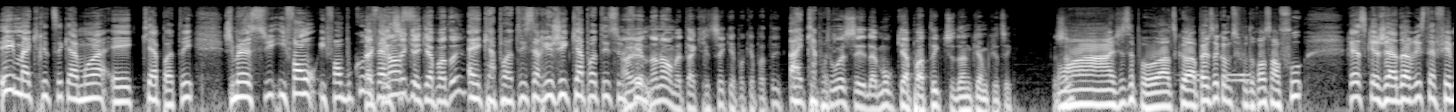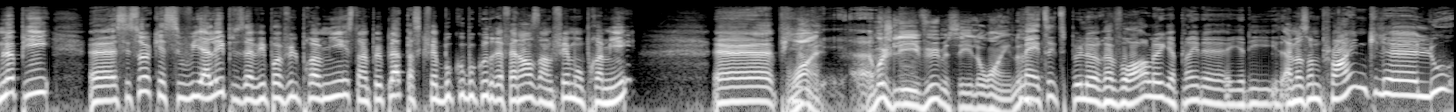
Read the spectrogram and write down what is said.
et ma critique à moi est capotée. Je me suis, ils font, ils font beaucoup Ta référence. critique est capotée? Elle est capotée, sérieux, j'ai capoté sur le Arrête, film. Non, non, mais ta critique n'est pas capotée. Ah, capoté. Toi, c'est le mot capoté que tu donnes comme critique. Ouais, je sais pas. En tout cas, appelle ça comme tu voudras, on s'en fout. Reste que j'ai adoré ce film-là. Puis, euh, c'est sûr que si vous y allez puis vous avez pas vu le premier, c'est un peu plate parce qu'il fait beaucoup, beaucoup de références dans le film au premier. Euh, puis, Ouais. Ben, moi, je l'ai vu, mais c'est loin, là. Mais tu sais, tu peux le revoir. Là. Il y a plein de. Il y a des. Amazon Prime qui le loue.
